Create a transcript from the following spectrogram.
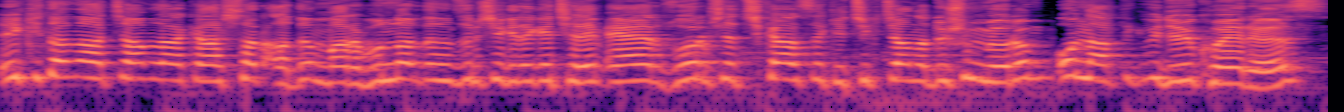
İki tane açacağımız arkadaşlar adım var. Bunları da hızlı bir şekilde geçelim. Eğer zor bir şey çıkarsa ki çıkacağını düşünmüyorum. Onun artık videoyu koyarız.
